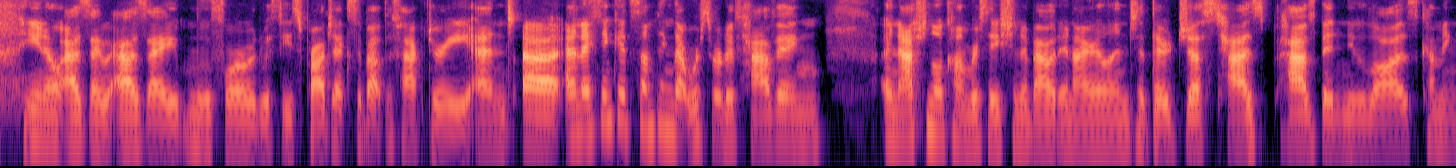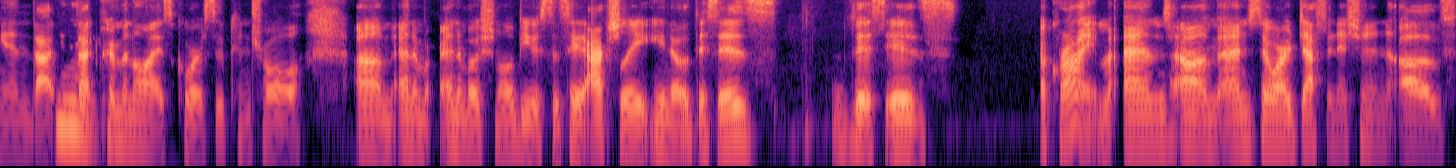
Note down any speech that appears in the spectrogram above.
you know as I as I move forward with these projects about the factory and uh, and I think it's something that we're sort of having a national conversation about in Ireland that there just has have been new laws coming in that mm. that criminalize coercive control um, and, and emotional abuse that say actually you know this is this is a crime and um, and so our definition of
